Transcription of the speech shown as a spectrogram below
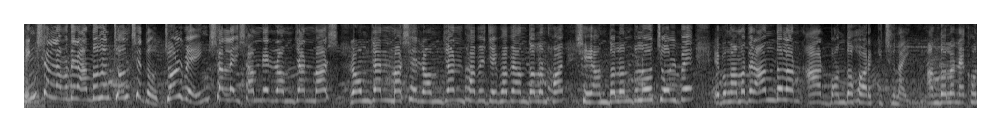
ইনশাল্লাহ আমাদের আন্দোলন চলছে তো, চলবে, ইনশাল্লাহ সামনের রমজান মাস, রমজান মাসে রমজান ভাবে যেভাবে আন্দোলন হয়, সেই আন্দোলনগুলোও চলবে এবং আমাদের আন্দোলন আর বন্ধ হওয়ার কিছু নাই। আন্দোলন এখন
